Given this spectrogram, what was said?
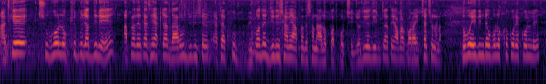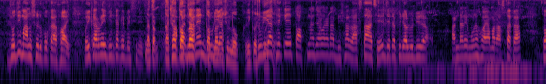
আজকে শুভ লক্ষ্মী পূজার দিনে আপনাদের কাছে একটা দারুণ জিনিসের একটা খুব বিপদের জিনিস আমি আপনাদের সামনে আলোকপাত করছি। যদিও দিনটাতে আমার করার ইচ্ছা ছিল না তবু এই দিনটা উপলক্ষ করে করলে যদি মানুষের উপকার হয় ওই কারণে এই দিনটাকে বেশি নিয়েছি। না তা- তাছাড়া তো আপনার জানেন কিছু লোক থেকে তপনা যাওয়ার একটা বিশাল রাস্তা আছে যেটা পিডাব্লিউডির আন্ডারে মনে হয় আমার রাস্তাটা। তো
